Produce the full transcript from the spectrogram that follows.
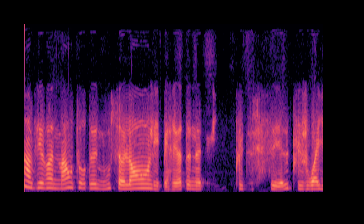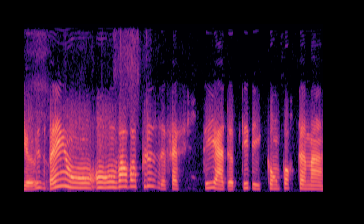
l'environnement autour de nous, selon les périodes de notre vie plus difficiles, plus joyeuses, ben on, on va avoir plus de facilité à adopter des comportements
